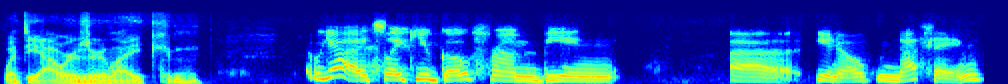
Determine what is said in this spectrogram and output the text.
what the hours are like. And yeah, it's like you go from being, uh, you know, nothing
